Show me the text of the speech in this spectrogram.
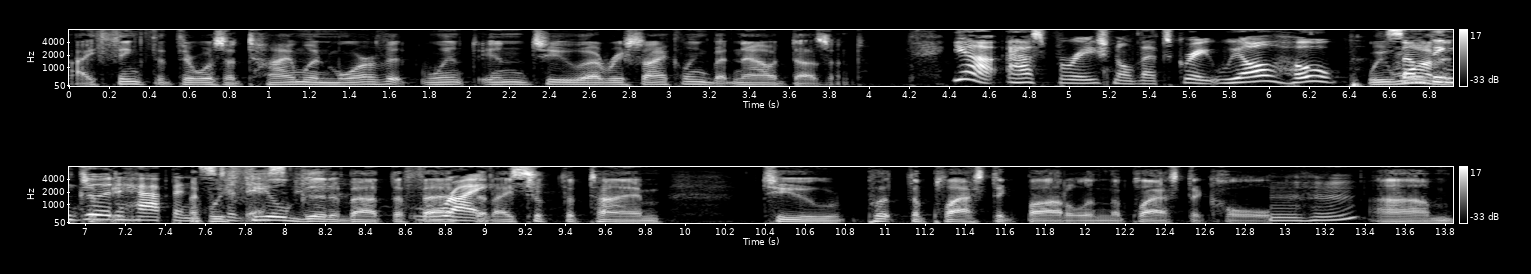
I think that there was a time when more of it went into uh, recycling, but now it doesn't. Yeah, aspirational. That's great. We all hope We something good be. happens Like, we to feel this. good about the fact Right. that I took the time to put the plastic bottle in the plastic hole, Mm-hmm. um,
